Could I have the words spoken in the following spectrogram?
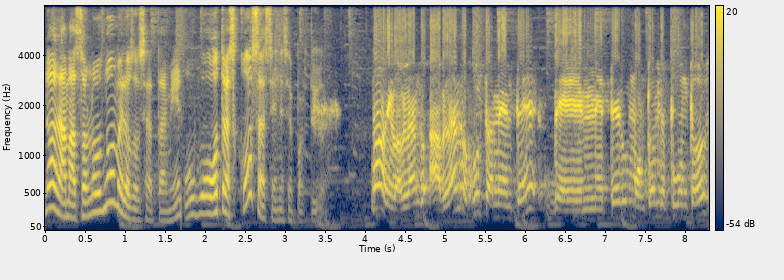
nada más son los números, o sea, también hubo otras cosas en ese partido. No, digo, hablando, hablando justamente de meter un montón de puntos,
